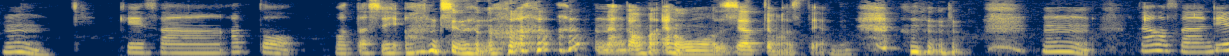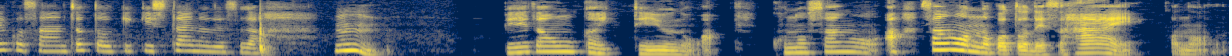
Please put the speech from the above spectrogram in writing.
うん。計算、あと、私、音痴なの。なんか前もおっしゃってましたよね。うん。なおさん、りえこさん、ちょっとお聞きしたいのですが、うん。ベーダ音階っていうのは、この3音、あ、3音のことです。はい。この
